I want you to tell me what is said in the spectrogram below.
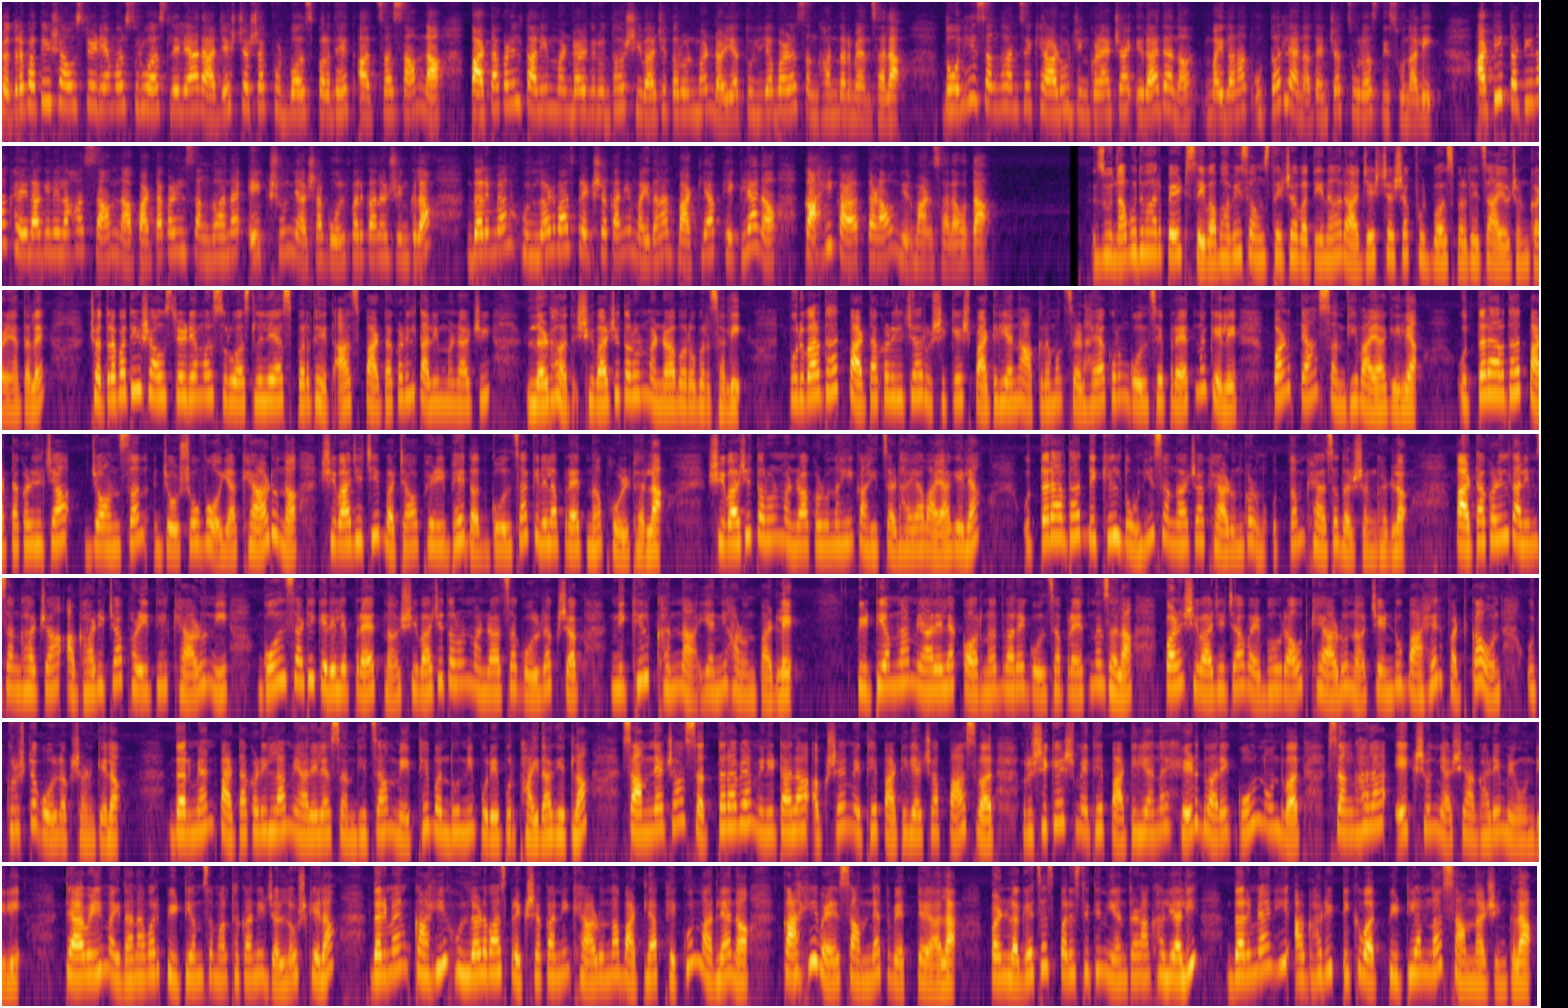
छत्रपती शाहू स्टेडियमवर सुरू असलेल्या राजेश चषक फुटबॉल स्पर्धेत आजचा सामना पाटाकडील तालीम मंडळ विरुद्ध शिवाजी तरुण मंडळ या तुल्यबळ संघांदरम्यान झाला. दोन्ही संघांचे खेळाडू जिंकण्याच्या इराद्यानं मैदानात उतरल्यानं त्यांच्यात चुरस दिसून आली. अटीतटीनं खेळला गेलेला हा सामना पाटाकडील संघानं एक शून्य अशा गोलफरकानं जिंकला. दरम्यान हुल्लडबाज प्रेक्षकांनी मैदानात बाटल्या फेकल्यानं काही काळात तणाव निर्माण झाला होता. जुना बुधवार पेठ सेवाभावी संस्थेच्या वतीनं राजेश चषक फुटबॉल स्पर्धेचं आयोजन करण्यात आलंय. छत्रपती शाहू स्टेडियमवर सुरू असलेल्या या स्पर्धेत आज पाटाकडील तालीम मंडळाची लढत शिवाजी तरुण मंडळाबरोबर झाली. पूर्वार्धात पाटाकडीलच्या ऋषिकेश पाटील यांना आक्रमक चढाया करून गोलचे प्रयत्न केले पण त्या संधी वाया गेल्या. उत्तरार्धात पाटाकडीलच्या जॉन्सन जोशोवो या खेळाडूनं शिवाजीची बचावफेळी भेदत गोलचा केलेला प्रयत्न फोल ठरला. शिवाजी तरुण मंडळाकडूनही काही चढाया वाया गेल्या उत्तरार्धात देखील दोन्ही संघाच्या खेळाडूंकडून उत्तम खेळाचं दर्शन घडलं. पाटाकडील तालीम संघाच्या आघाडीच्या फळीतील खेळाडूंनी गोलसाठी केलेले प्रयत्न शिवाजी तरुण मंडळाचा गोलरक्षक निखिल खन्ना यांनी हाणून पाडले. पीटीएमला मिळालेल्या कॉर्नरद्वारे गोलचा प्रयत्न झाला पण शिवाजीच्या वैभव राऊत खेळाडूनं चेंडू बाहेर फटकावून उत्कृष्ट गोलरक्षण केलं. दरम्यान पाटाकडीला मिळालेल्या संधीचा मेथे बंधूंनी पुरेपूर फायदा घेतला. सामन्याच्या सत्तराव्या मिनिटाला अक्षय मेथे पाटील याच्या पासवर ऋषिकेश मेथे पाटील यानं हेडद्वारे गोल नोंदवत संघाला एक शून्य अशी आघाडी मिळवून दिली. त्यावेळी मैदानावर पीटीएम समर्थकांनी जल्लोष केला. दरम्यान काही हुल्लडबाज प्रेक्षकांनी खेळाडूंना बाटल्या फेकून मारल्यानं काही वेळ सामन्यात व्यत्यय आला. पण लगेचच परिस्थिती नियंत्रणाखाली आली. दरम्यान ही आघाडी टिकवत पीटीएमनं सामना जिंकला.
